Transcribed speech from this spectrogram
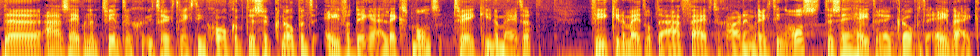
De A27 Utrecht richting Gorkum tussen knooppunt Everdingen en Lexmond 2 kilometer. 4 kilometer op de A50 Arnhem richting Os tussen Heter en knooppunt Ewijk.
